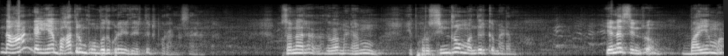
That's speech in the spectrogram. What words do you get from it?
இந்த ஆண்கள் ஏன் பாத்ரூம் போகும்போது கூட இதை எடுத்துகிட்டு போகிறாங்க சார்? சொன்னார் அதுவா மேடம் இப்போ ஒரு சிண்ட்ரோம் வந்திருக்கு மேடம் என்ன சிண்ட்ரோம் பயமா?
